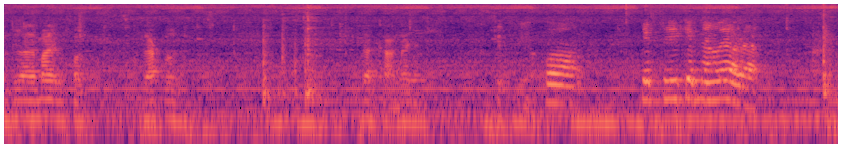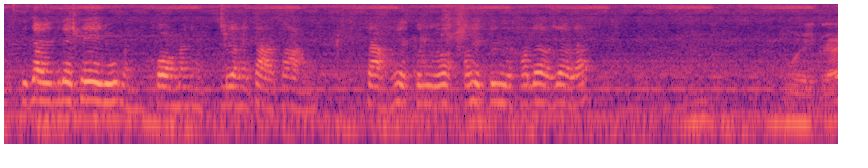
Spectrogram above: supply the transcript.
นจางเลยตัวนั้นมือคืออะไรไม่คนรักมันรักขังได้ยังเก็บเหนียวพอเก็บทีเก็บยังแล้วแหละที่เจ้าจะได้เทอยุมันกองมันเรื่องให้สาสางสางเขาเห็ดตึงเลยเขาเห็ดตึงเลยเขาเลิกเลิกแล้วรวยได้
